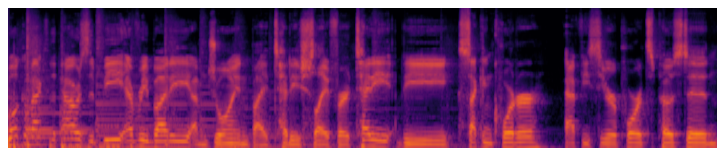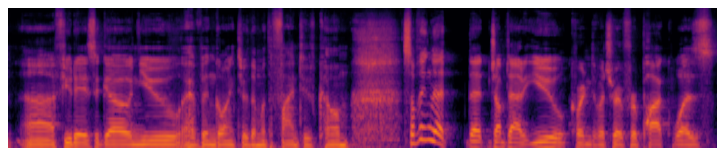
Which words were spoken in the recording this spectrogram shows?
Welcome back to the Powers That Be, everybody. I'm joined by Teddy Schleifer. Teddy, the second quarter FEC reports posted uh, a few days ago, and you have been going through them with a fine tooth comb. Something that that jumped out at you, according to what you wrote for Puck, was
